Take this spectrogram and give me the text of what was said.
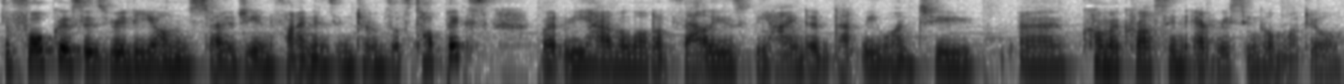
The focus is really on strategy and finance in terms of topics, but we have a lot of values behind it that we want to uh, come across in every single module.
